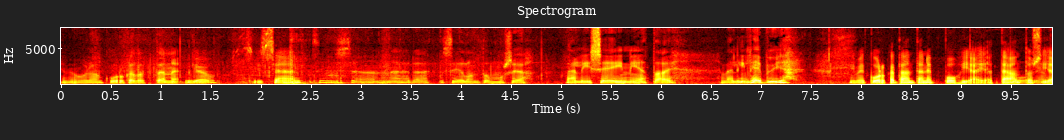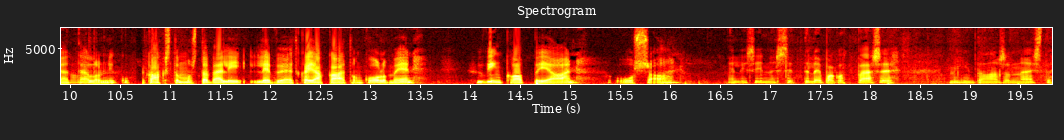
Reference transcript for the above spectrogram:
Ja me voidaan kurkata tänne Joo. sisään. Sisään nähdä, että siellä on tuommoisia väliseiniä tai välilevyjä. Niin me kurkataan tänne pohjaan ja tämä on tosiaan, täällä on niinku kaksi tuommoista välilevyä, jotka jakaa tuon kolmeen hyvin kapeaan osaan. Eli sinne sitten lepakot pääsee mihin tahansa näistä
